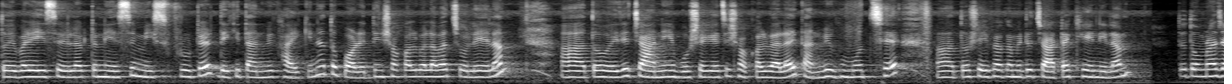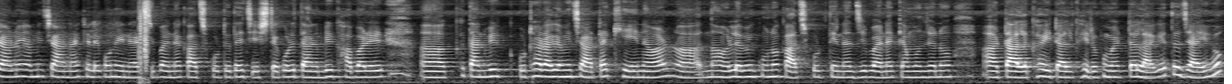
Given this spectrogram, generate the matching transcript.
তো এবারে এই সিরিয়ালটা নিয়ে এসে মিক্স ফ্রুটের দেখি তানভি খাই কিনা। তো পরের দিন সকালবেলা আবার চলে এলাম। তো এই যে চা নিয়ে বসে গেছি সকালবেলায় তানভি ঘুমোচ্ছে আহ, তো সেই ফাঁকে আমি একটু চাটা খেয়ে নিলাম। তো তোমরা জানোই আমি চা না খেলে কোনো এনার্জি পাই না কাজ করতে তাই চেষ্টা করি। তানভীর খাবারের আহ, তানভীর ওঠার আগে আমি চাটা খেয়ে নেওয়ার আহ, না হলে আমি কোনো কাজ করতে এনার্জি পাই না কেমন যেন টাল খাই টাল খাই এরকম একটা লাগে। তো যাই হোক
